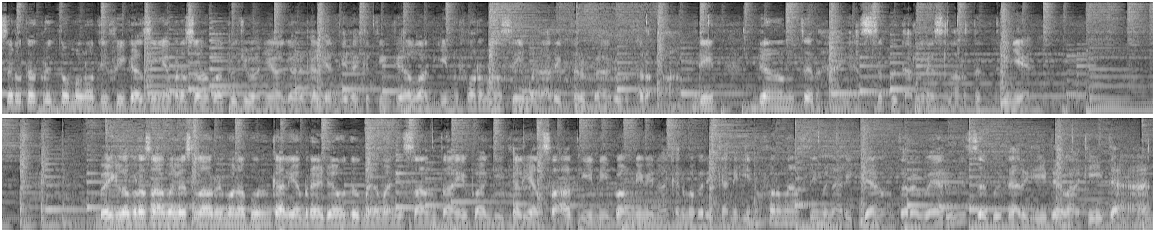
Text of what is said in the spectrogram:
serta klik tombol notifikasinya para sahabat tujuannya agar kalian tidak ketinggalan informasi menarik terbaru terupdate dan terhangat seputar Leslar tentunya. Baiklah para sahabat Leslar di mana pun kalian berada untuk menemani santai pagi kalian saat ini Bang Mimin akan memberikan informasi menarik dan terbaru seputar idola kita.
